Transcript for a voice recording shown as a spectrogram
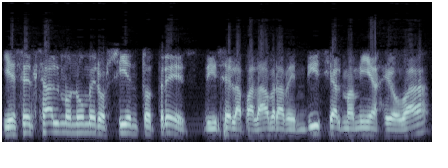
y es el Salmo número 103, dice la palabra, bendice alma mía Jehová,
